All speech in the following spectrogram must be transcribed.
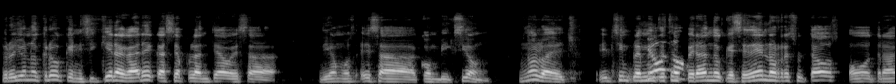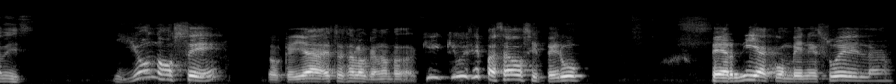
Pero yo no creo que ni siquiera Gareca se ha planteado esa, digamos, esa convicción. No lo ha hecho. Él simplemente Yo está no- esperando que se den los resultados otra vez. Yo no sé, porque ya esto es algo que no ha pasado. ¿Qué, qué hubiese pasado si Perú perdía con Venezuela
